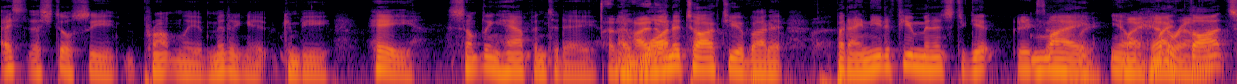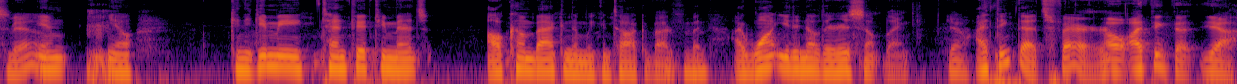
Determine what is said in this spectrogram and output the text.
I, I still see promptly admitting it can be, hey, something happened today. And I, I want to talk to you about it, but I need a few minutes to get my, you know, My my, head around thoughts Yeah. in, you know, can you give me 10, 15 minutes? I'll come back and then we can talk about it. But mm-hmm. I want you to know there is something. Yeah. I think that's fair. Oh, I think that yeah,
